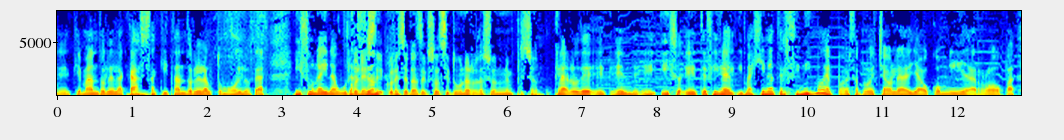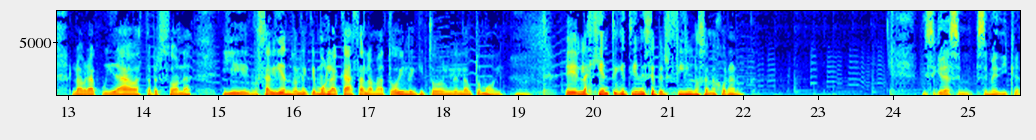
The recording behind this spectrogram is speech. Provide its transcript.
eh, quemándole la casa, quitándole el automóvil. O sea, hizo una Mm. Con inauguración. ese, con ese transexual sí tuvo una relación en prisión. Claro, de, eh, eh, hizo- eh, te fijas, imagínate el cinismo de él, por haberse aprovechado, le ha dado comida, ropa, lo habrá cuidado a esta persona y saliendo le quemó la casa, la mató y le quitó el, el automóvil. Eh, la gente que tiene ese perfil no se mejora nunca. Ni siquiera se, se medica.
